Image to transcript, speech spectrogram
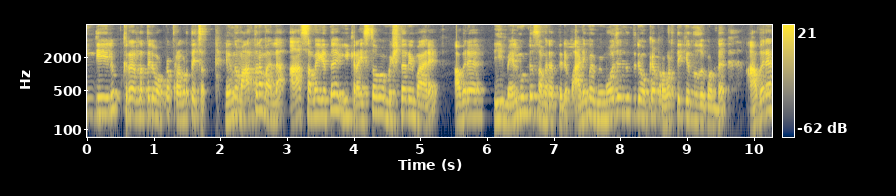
ഇന്ത്യയിലും കേരളത്തിലും ഒക്കെ പ്രവർത്തിച്ചത്. എന്ന് മാത്രമല്ല ആ സമയത്ത് ഈ ക്രൈസ്തവ മിഷണറിമാരെ അവർ ഈ മേൽമുണ്ട് സമരത്തിലും അടിമ വിമോചനത്തിലും ഒക്കെ പ്രവർത്തിക്കുന്നത് കൊണ്ട് അവരെ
